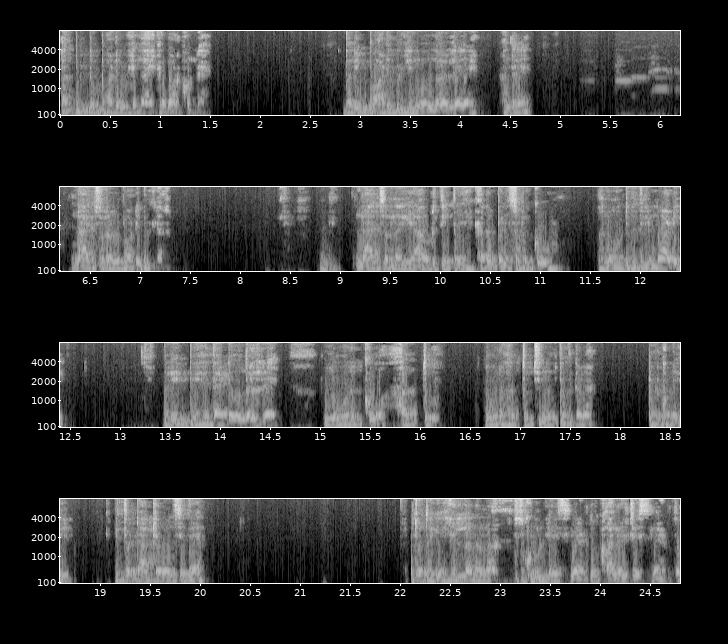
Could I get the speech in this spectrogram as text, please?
ಅದ್ ಬಿಟ್ಟು ಬಾಡಿ ಬಿಲ್ಡಿಂಗ್ ಆಯ್ಕೆ ಮಾಡ್ಕೊಂಡೆ. ಬರೀ ಬಾಡಿ ಬಿಲ್ಡಿಂಗ್ ಒಂದರಲ್ಲೇ ಅಂದ್ರೆ ನ್ಯಾಚುರಲ್ ಬಾಡಿ ಬಿಲ್ಡರ್ ನ್ಯಾಚುರಲ್ ಆಗಿ ಯಾವ ರೀತಿ ದೈಹಿಕರ ಬೆಳೆಸಬೇಕು ಅನ್ನೋ ಒಂದು ರೀತಿ ಮಾಡಿ ಬರೀ ದೇಹದಾಟಿ ಒಂದರಲ್ಲೇ ನೂರಕ್ಕೂ ಹತ್ತು, ನೂರ ಹತ್ತು ಚಿನ್ನದ ಪದಕನ ಪಡ್ಕೊಂಡಿದ್ದೀವಿ ಇದು ಡಾಕ್ಯುಮೆಂಟ್ಸ್ ಇದೆ. ಜೊತೆಗೆ ಎಲ್ಲ ನನ್ನ ಸ್ಕೂಲ್ ಡೇಸ್ ಹಿಡಿದು ಕಾಲೇಜ್ ಡೇಸ್ ಹಿಡಿದು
